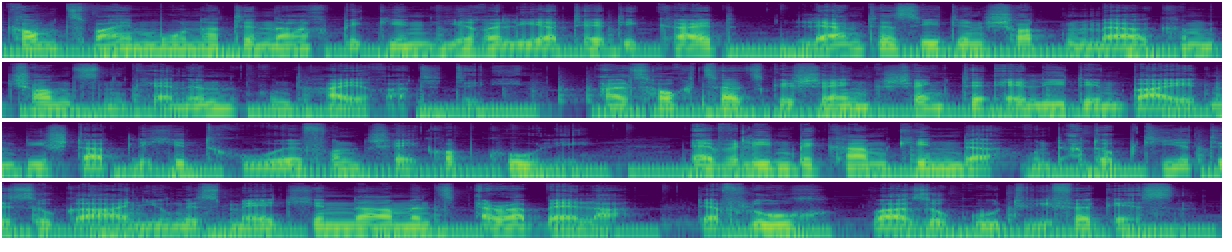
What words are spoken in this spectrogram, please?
Kaum zwei Monate nach Beginn ihrer Lehrtätigkeit lernte sie den Schotten Malcolm Johnson kennen und heiratete ihn. Als Hochzeitsgeschenk schenkte Ellie den beiden die stattliche Truhe von Jacob Cooley. Evelyn bekam Kinder und adoptierte sogar ein junges Mädchen namens Arabella. Der Fluch war so gut wie vergessen.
